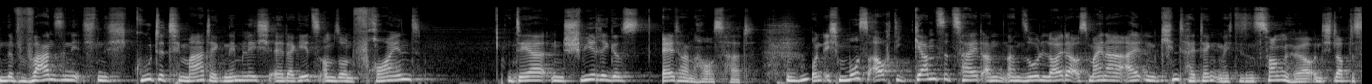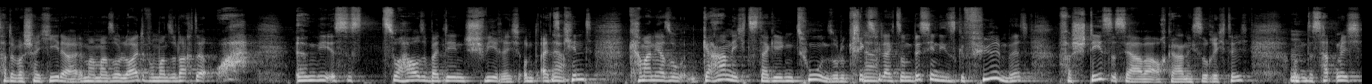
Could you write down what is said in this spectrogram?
eine wahnsinnig nicht gute Thematik, nämlich äh, da geht es um so einen Freund, der ein schwieriges Elternhaus hat. Und ich muss auch die ganze Zeit an, an so Leute aus meiner alten Kindheit denken, wenn ich diesen Song höre. Und ich glaube, das hatte wahrscheinlich jeder. Immer mal so Leute, wo man so dachte, oh, irgendwie ist es zu Hause bei denen schwierig. Und als Ja. Kind kann man ja so gar nichts dagegen tun. So, du kriegst Ja. vielleicht so ein bisschen dieses Gefühl mit, verstehst es ja aber auch gar nicht so richtig. Und das hat mich,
